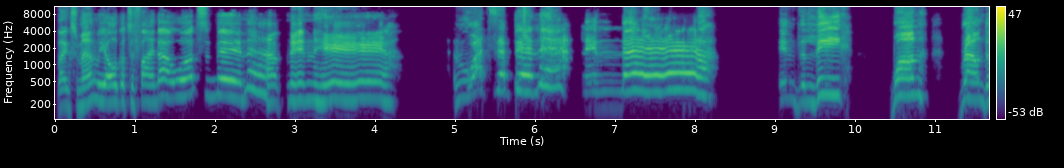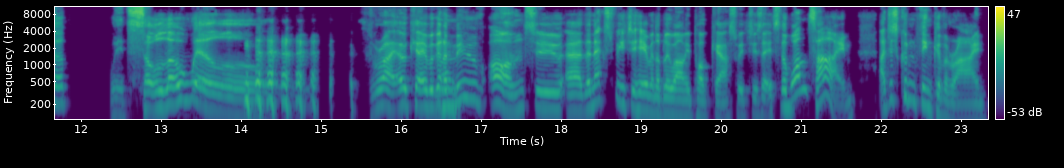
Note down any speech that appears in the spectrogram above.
thanks, man. We all got to find out what's been happening here. And what's been happening there in the League One roundup with Solo Will? right, okay, we're going to move on to uh, the next feature here in the Blue Army podcast, which is it's the one time I just couldn't think of a rhyme.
